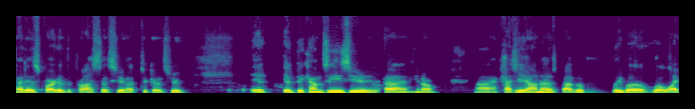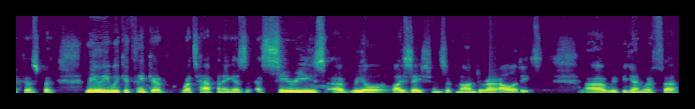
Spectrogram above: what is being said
that is part of the process you have to go through. It it becomes easier. Uh, you know, uh, probably will will like this, but really we could think of what's happening is a series of realizations of non-dualities. Uh, we begin with uh,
